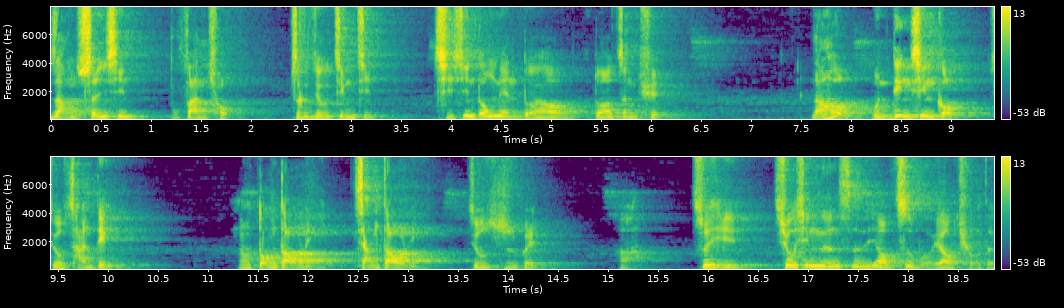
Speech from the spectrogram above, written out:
让身心不犯错，这个就精进，起心动念都要都要正确，然后稳定性够就禅定，然后懂道理讲道理。就是智慧，啊，所以修行人是要自我要求的，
